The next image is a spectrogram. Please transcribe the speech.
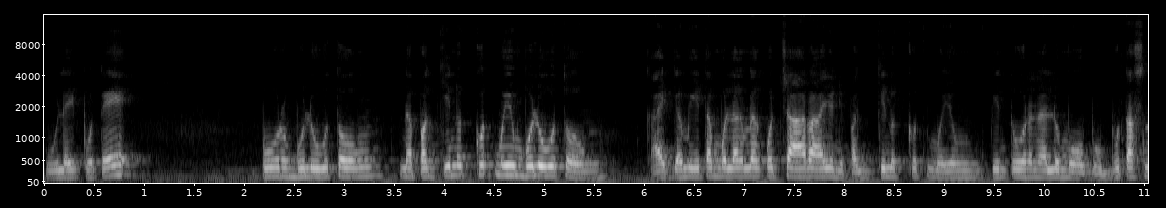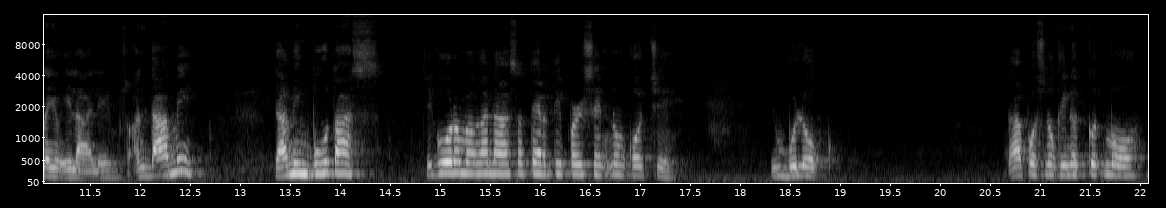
Kulay puti, puro bulutong, na pag kinutkot mo yung bulutong, kahit gamitan mo lang ng kutsara yun, pag kinutkot mo yung pintura na lumobo, butas na yung ilalim. So, ang dami. Daming butas. Siguro mga nasa 30% ng kotse. Yung bulok. Tapos nung kinutkot mo,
